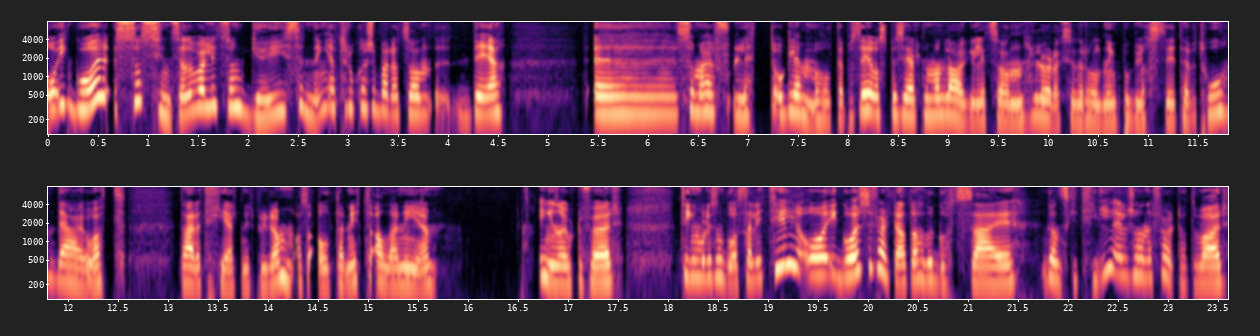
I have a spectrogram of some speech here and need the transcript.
Og i går så syns jeg det var litt sånn gøy sending. Jeg tror kanskje bare at sånn Det eh, som er lett å glemme, holdt jeg på å si, og spesielt når man lager litt sånn lørdagsunderholdning på Glossy TV 2, det er jo at det er et helt nytt program. Altså alt er nytt, alle er nye. Ingen har gjort det før. Ting må liksom gå seg litt til, og i går så følte jeg at det hadde gått seg ganske til. Eller sånn, jeg følte at det var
